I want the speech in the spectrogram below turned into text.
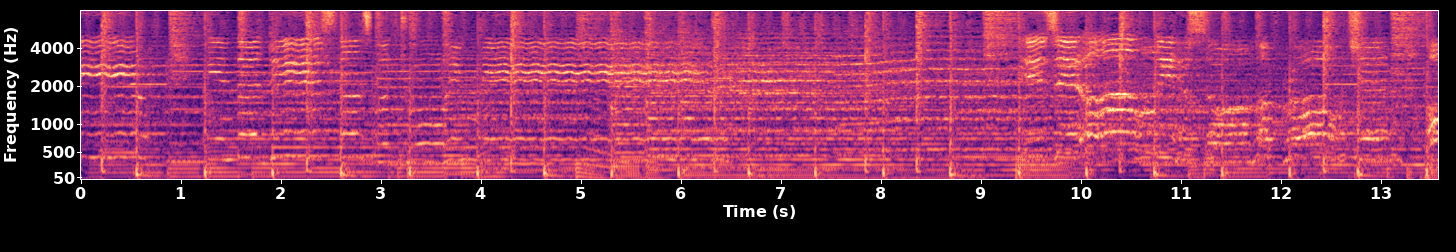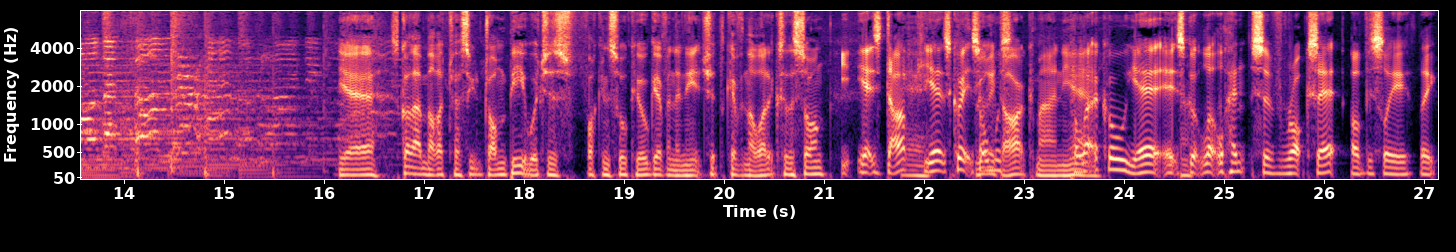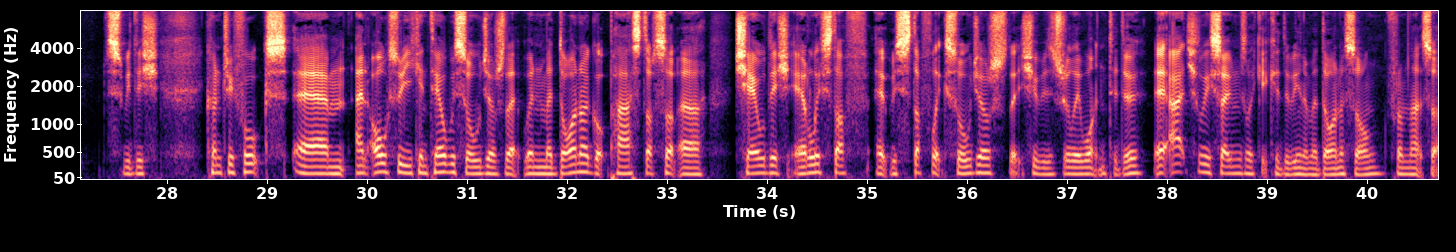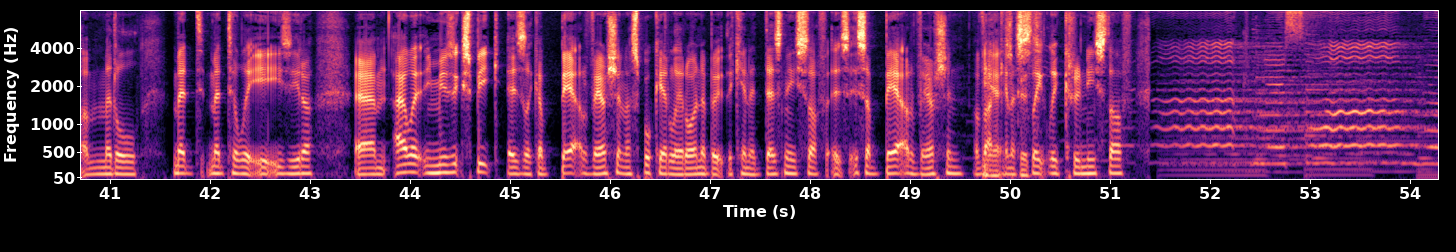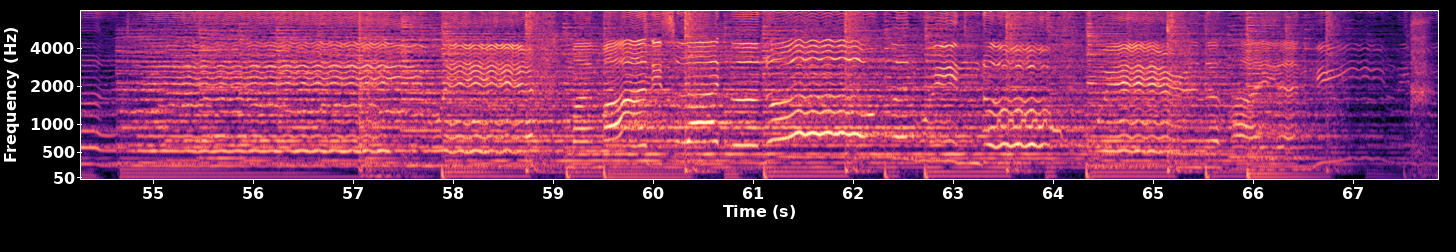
Yeah, it's got that militaristic drum beat, which is fucking so cool, given the nature, given the lyrics of the song. Yeah, it's dark. Yeah, Yeah, it's quite. It's really almost dark, man. Yeah, political. Yeah, it's Yeah. got little hints of Roxette, obviously, like Swedish country folks. Um, and also, you can tell with Soldiers that when Madonna got past her sort of childish early stuff, it was stuff like Soldiers that she was really wanting to do. It actually sounds like it could have been a Madonna song from that sort of middle, mid, mid to late eighties era. Um, I let the music speak is like a better version. I spoke earlier on about the kind of Disney stuff. It's it's a better version of that Yeah, kind of good. slightly croony stuff.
